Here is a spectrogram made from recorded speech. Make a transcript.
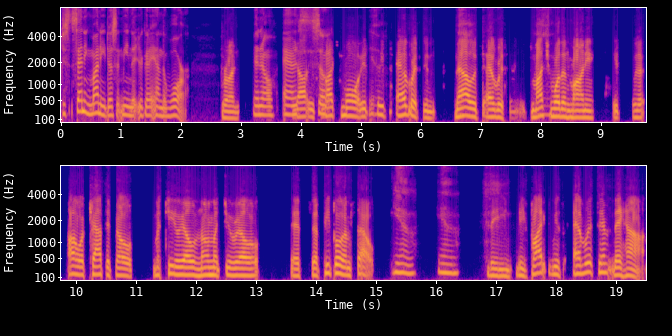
just sending money doesn't mean that you're going to end the war. Right. You know, and yeah, it's so much more. It's, Yeah. it's everything. Now it's everything. It's much more than money. It's uh, our capital, material, non-material. It's uh, people themselves. yeah, yeah, They they fight with everything they have.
